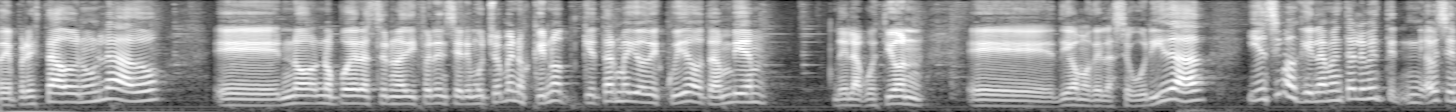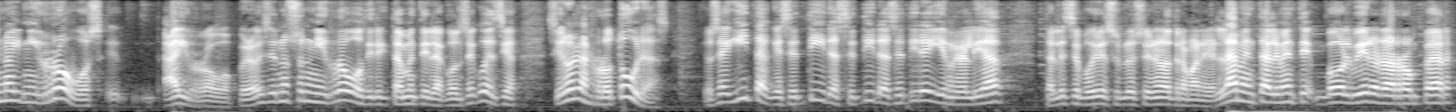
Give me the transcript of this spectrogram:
de prestado en un lado, eh, no, no poder hacer una diferencia ni mucho menos, que, no, que estar medio descuidado también de la cuestión, eh, digamos, de la seguridad. Y encima que lamentablemente a veces no hay ni robos, eh, hay robos, pero a veces no son ni robos directamente la consecuencia, sino las roturas. O sea, guita que se tira, se tira, se tira y en realidad tal vez se podría solucionar de otra manera. Lamentablemente volvieron a romper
